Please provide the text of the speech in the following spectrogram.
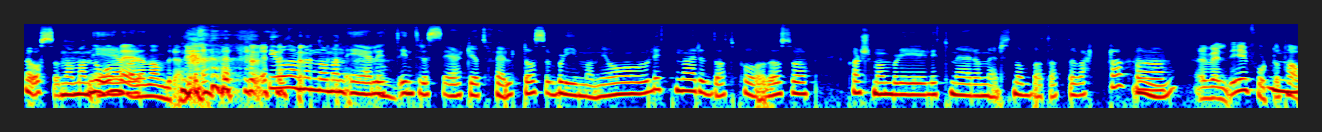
Men også når man Noen er mer enn andre. Jo da, men når man er litt interessert i et felt, da, så blir man jo litt nerdete på det, og så kanskje man blir litt mer og mer snobbete etter hvert, da. På, Mm. Det er veldig fort å ta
